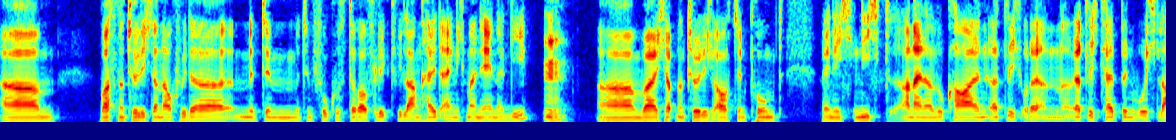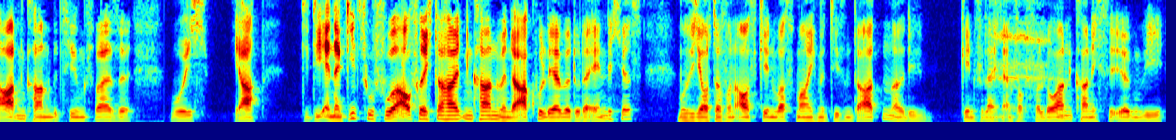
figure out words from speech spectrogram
ähm, was natürlich dann auch wieder mit dem, mit dem Fokus darauf liegt, wie lang hält eigentlich meine Energie. Mhm. Ähm, weil ich habe natürlich auch den Punkt, wenn ich nicht an einer lokalen örtlich oder an einer Örtlichkeit bin, wo ich laden kann, beziehungsweise wo ich ja die, die Energiezufuhr aufrechterhalten kann, wenn der Akku leer wird oder ähnliches, muss ich auch davon ausgehen, was mache ich mit diesen Daten. Also die gehen vielleicht mhm. einfach verloren. Kann ich sie irgendwie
